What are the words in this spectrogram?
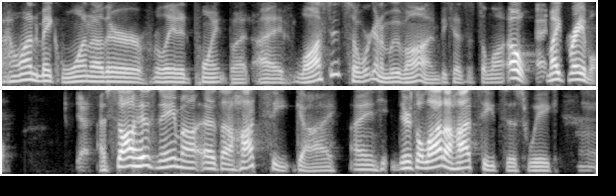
I wanted to make one other related point, but I lost it. So we're going to move on because it's a long. Oh, Mike Vrabel. Yes. I saw his name uh, as a hot seat guy. I mean, he, there's a lot of hot seats this week. Mm-hmm.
